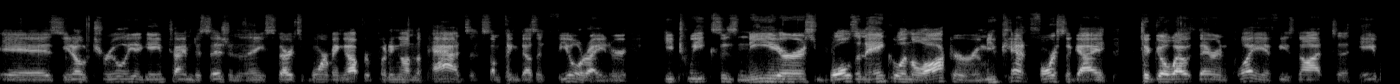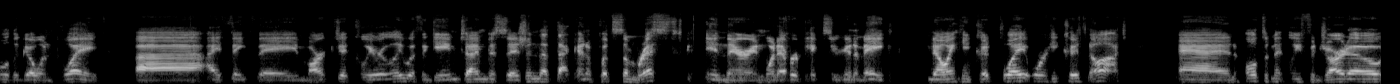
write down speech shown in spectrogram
is, you know, truly a game time decision and then he starts warming up or putting on the pads and something doesn't feel right or he tweaks his knee or rolls an ankle in the locker room? You can't force a guy to go out there and play if he's not uh, able to go and play. Uh, I think they marked it clearly with a game time decision that that kind of puts some risk in there in whatever picks you're going to make, knowing he could play or he could not. And ultimately, Fajardo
